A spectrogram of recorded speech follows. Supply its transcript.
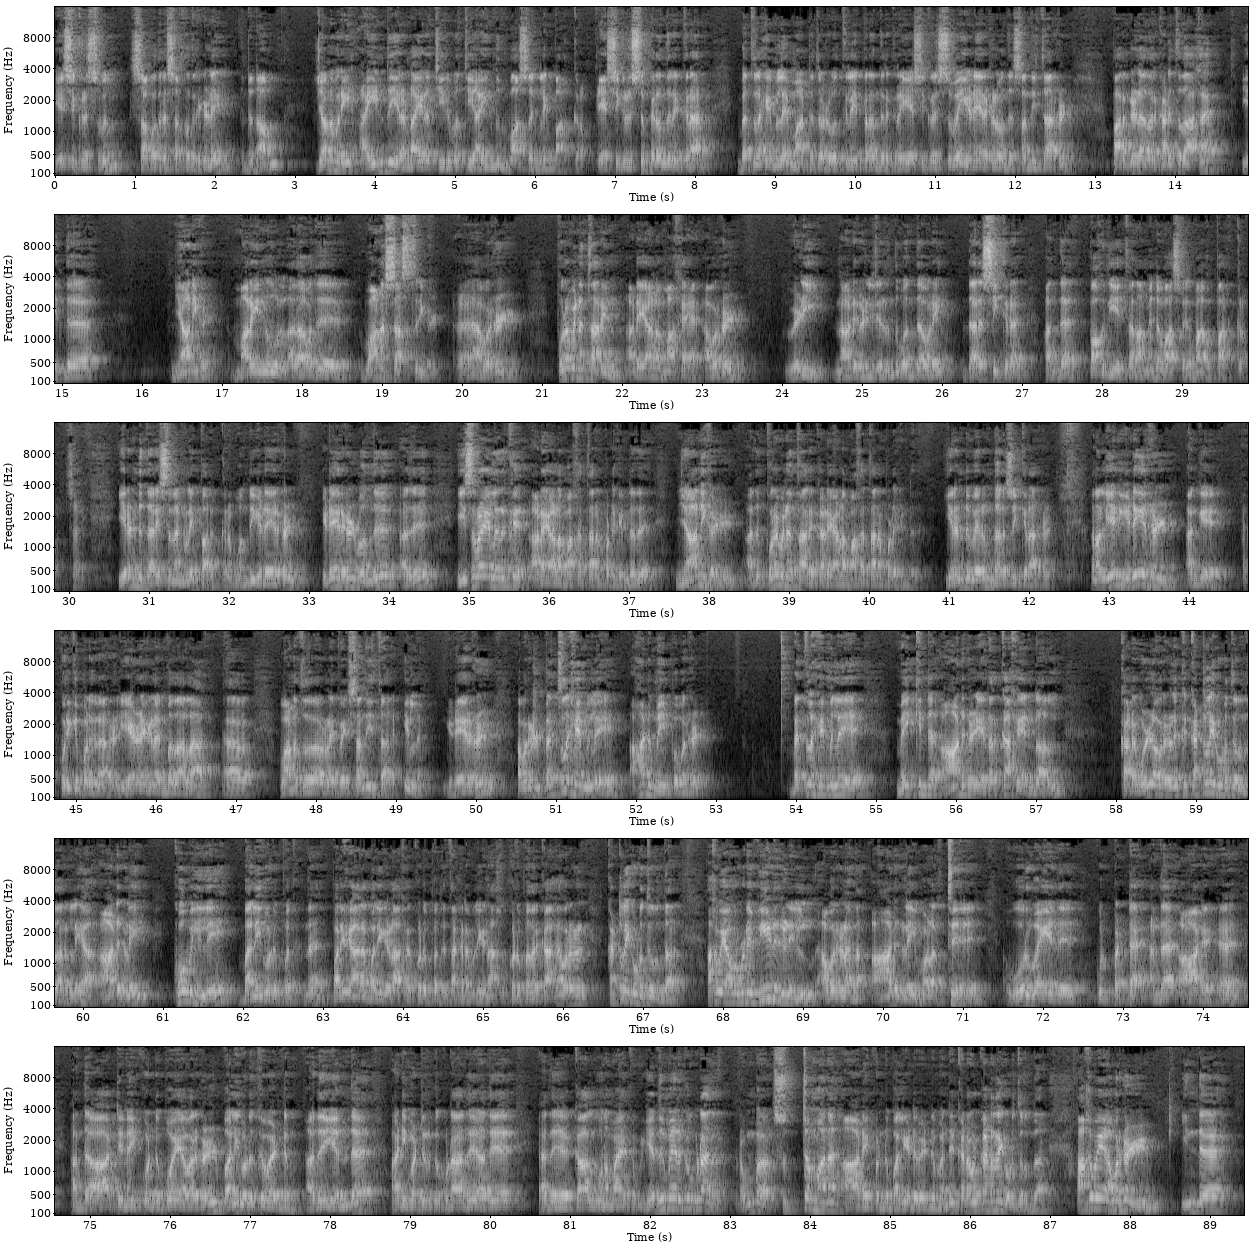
இயேசு கிறிஸ்துவின் சகோதர சகோதரிகளே இன்று நாம் ஜனவரி ஐந்து இரண்டாயிரத்தி இருபத்தி ஐந்தின் வாசகங்களை பார்க்கிறோம். இயேசு கிறிஸ்து பிறந்திருக்கிறார். பெத்லஹேமிலே மாட்டுத் தொழுவத்திலே பிறந்திருக்கிற இயேசு கிறிஸ்துவை இடையர்கள் வந்து சந்தித்தார்கள். பார்கள் அதற்கு அடுத்ததாக இந்த ஞானிகள் மறைநூல் அதாவது வானசாஸ்திரிகள் அவர்கள் புறவினத்தாரின் அடையாளமாக அவர்கள் வெளி நாடுகளிலிருந்து வந்து அவரை தரிசிக்கிற அந்த பகுதியை தான் நாம் இந்த வாசகமாக பார்க்கிறோம். சரி. இரண்டு தரிசனங்களை பார்க்கிறோம். ஒன்று இடையர்கள். இடையர்கள் வந்து அது இஸ்ரேலருக்கு அடையாளமாக தரப்படுகின்றது. ஞானிகள் அது புறவினத்தாருக்கு அடையாளமாக தரப்படுகின்றது. இரண்டு பேரும் தரிசிக்கிறார்கள். ஆனால் ஏன் இடையர்கள் அங்கே குறிக்கப்படுகிறார்கள்? ஏழைகள் என்பதால அஹ், அவர்களை போய் சந்தித்தார். இல்லை. இடையர்கள் அவர்கள் பெத்லஹேமிலே ஆடு மேய்ப்பவர்கள். பெத்லஹேமிலே மேய்க்கின்ற ஆடுகள் எதற்காக என்றால் கடவுள் அவர்களுக்கு கட்டளை கொடுத்திருந்தார் இல்லையா? ஆடுகளை கோவிலிலே பலி கொடுப்பது இந்த பரிகார பலிகளாக கொடுப்பது தகர பலிகளாக கொடுப்பதற்காக அவர்கள் கட்டளை கொடுத்திருந்தார். ஆகவே அவர்களுடைய வீடுகளில் அவர்கள் அந்த ஆடுகளை வளர்த்து ஒரு வயதுக்குட்பட்ட அந்த ஆடு அந்த ஆட்டினை கொண்டு போய் அவர்கள் பலி கொடுக்க வேண்டும். அது எந்த அடிபட்டு இருக்கக்கூடாது அது அது கால் ஊனமாக இருக்க எதுவுமே இருக்கக்கூடாது. ரொம்ப சுத்தமான ஆடை கொண்டு பலியிட வேண்டும் என்று கடவுள் கட்டளை கொடுத்திருந்தார். ஆகவே அவர்கள் இந்த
